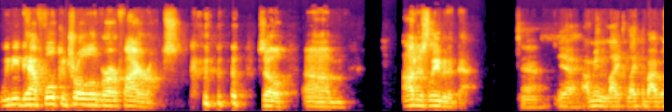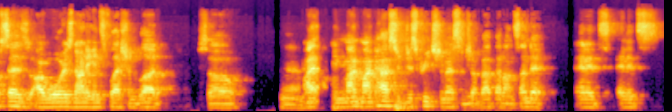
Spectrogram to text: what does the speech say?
we need to have full control over our firearms. so um, I'll just leave it at that. Yeah, yeah. I mean, like like the Bible says, our war is not against flesh and blood. So, yeah. I, I mean, my, my pastor just preached a message about that on Sunday, and it's and it's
